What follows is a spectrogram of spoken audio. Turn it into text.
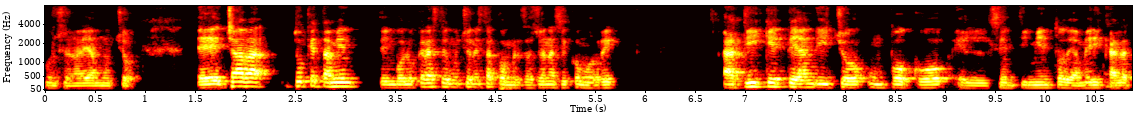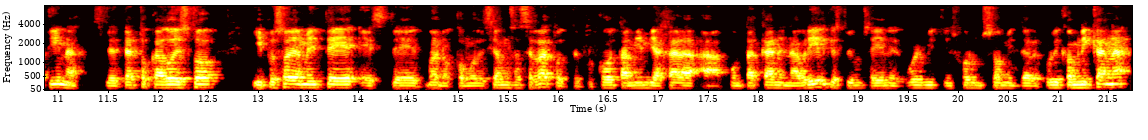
funcionaría mucho. Eh, Chava, tú que también te involucraste mucho en esta conversación, así como Rick, ¿a ti qué te han dicho un poco el sentimiento de América Latina? ¿Te ha tocado esto? Y pues obviamente, este, bueno, como decíamos hace rato, te tocó también viajar a, Punta Cana en abril, que estuvimos ahí en el World Meetings Forum Summit de República Dominicana,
